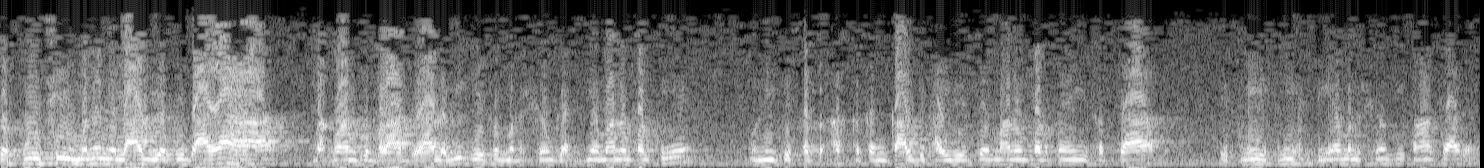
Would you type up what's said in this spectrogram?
तो पूछी, मुनि ने लाग यति दाया। भगवान को बड़ा दया लगी कि तो मनुष्यों की हड्डियाँ मालूम पड़ती हैं। उन्हीं के सब अस्त कंकाल दिखाई देते हैं, मालूम पड़ते हैं, ये सब क्या, इतनी इतनी हड्डियाँ मनुष्यों की कहाँ से आ गई?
